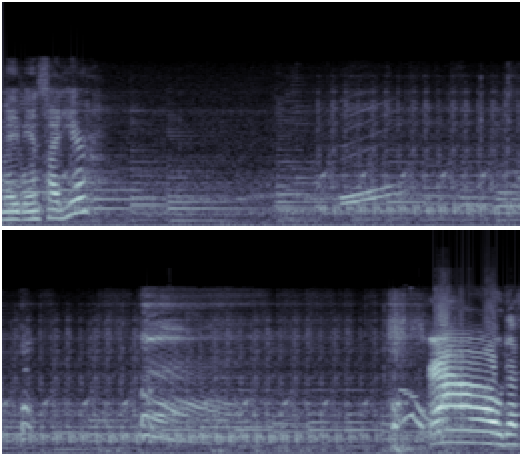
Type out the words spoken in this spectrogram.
Maybe inside here? Ow! That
